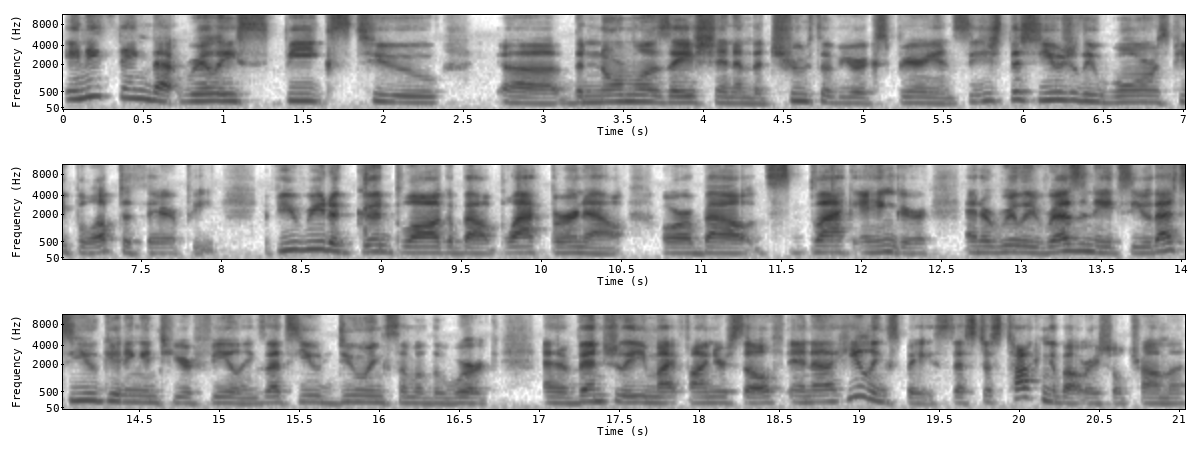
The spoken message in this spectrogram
anything that really speaks to uh, the normalization and the truth of your experience. This usually warms people up to therapy. If you read a good blog about Black burnout or about Black anger and it really resonates you, that's you getting into your feelings. That's you doing some of the work. And eventually you might find yourself in a healing space that's just talking about racial trauma,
